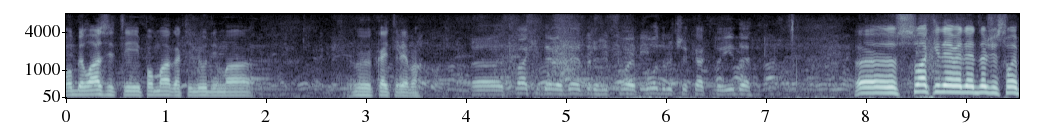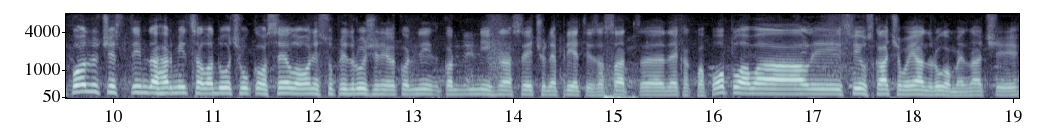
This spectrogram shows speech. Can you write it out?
obilaziti i pomagati ljudima e, kaj treba. E, Svaki DVD drži svoje područje, kako to ide? E, Svaki DVD drži svoje područje, s tim da Harmica, Laduć, Vukovo selo, oni su pridruženi jer kod njih, kod njih na sreću ne prijeti za sad e, nekakva poplava, ali svi uskačemo jedan drugome, znači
